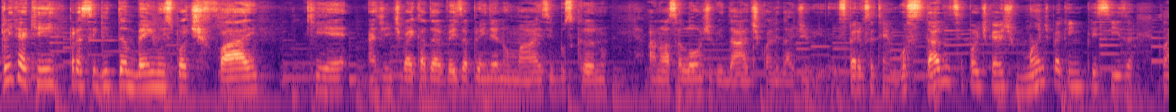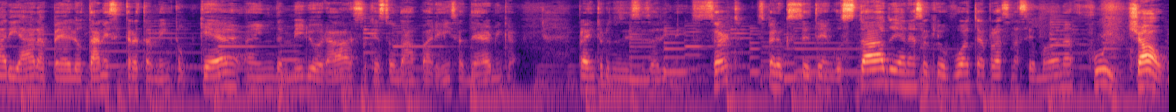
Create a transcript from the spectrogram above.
Clique aqui para seguir também no Spotify, que é, a gente vai cada vez aprendendo mais e buscando a nossa longevidade e qualidade de vida. Espero que você tenha gostado desse podcast. Mande para quem precisa clarear a pele ou tá nesse tratamento ou quer ainda melhorar essa questão da aparência dérmica para introduzir esses alimentos, certo? Espero que você tenha gostado e é nessa que eu vou até a próxima semana. Fui, tchau!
